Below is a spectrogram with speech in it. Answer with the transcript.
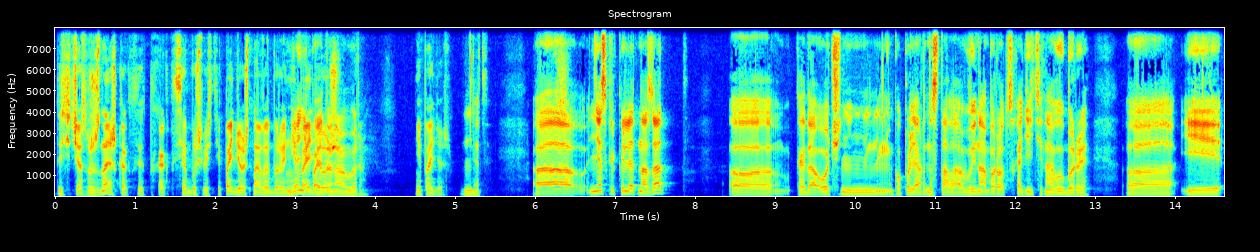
Ты сейчас уже знаешь, как ты, как ты себя будешь вести? Пойдешь на выборы, не я пойдешь? не пойду на выборы. Не пойдешь? Нет. А, несколько лет назад, а, когда очень популярно стало, вы, наоборот, сходите на выборы, а, и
